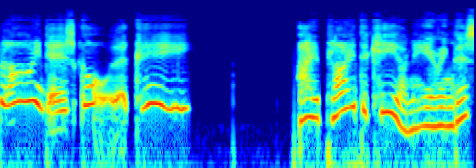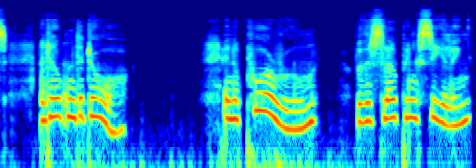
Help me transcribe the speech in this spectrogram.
Blinder's got the key." I applied the key on hearing this and opened the door. In a poor room with a sloping ceiling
